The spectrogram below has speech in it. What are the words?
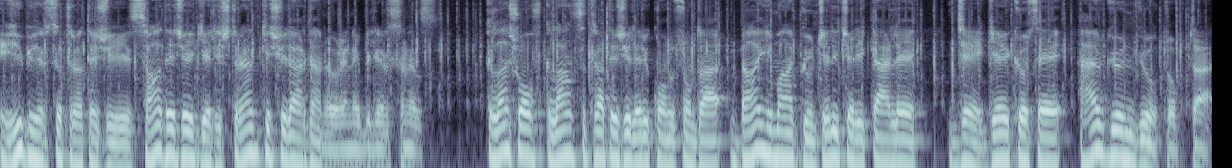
İyi bir stratejiyi sadece geliştiren kişilerden öğrenebilirsiniz. Clash of Clans stratejileri konusunda daima güncel içeriklerle CG Köse her gün YouTube'da.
